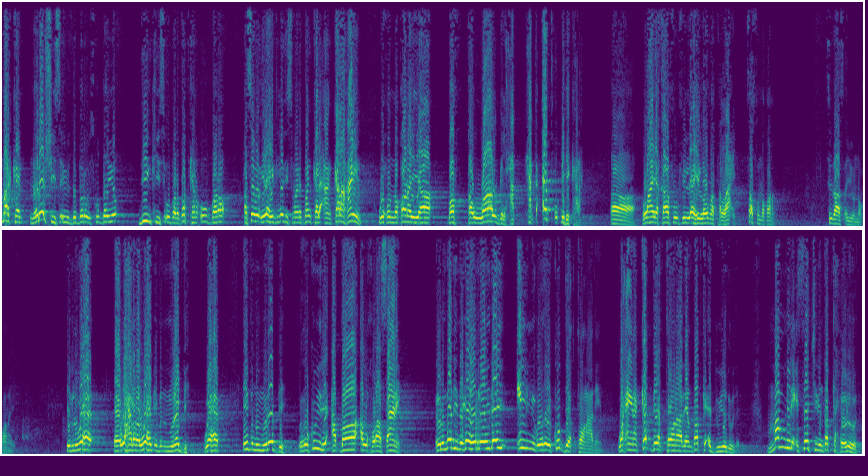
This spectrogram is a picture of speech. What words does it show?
marka noloshiisa inuu dabaro isku dayo diinkiisa u baro dadkana uu baro asagoo ilaahay diladiisa maan dan kale aan ka lahayn wuxuu noqonayaa qof qawaal bilxaq xaqa ad u dhihi kara. Laa yakhaafu fi llaahi lawmata laacib saasuu noqona sidaas ayuu noqonaya ibnu wahab waxaan rabaa wahab ibnu munabbih wahab ibnu munabbih wuxuu ku yidhi cadaa alkhuraasaani. Culimmadii naga horrayday cilmigooday ku deeqtoonaadeen. Waxayna ka deeqtoonaadeen dadka adduunyadooda. Ma midhicsan jirin dadka xoolahooda.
